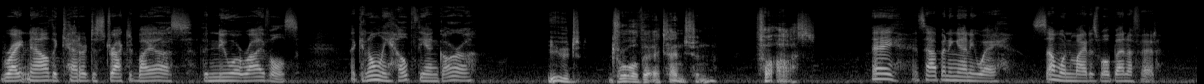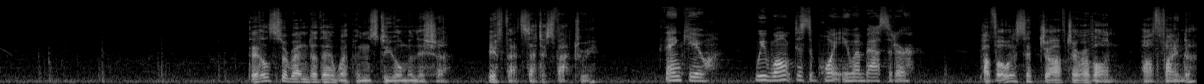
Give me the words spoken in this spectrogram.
Right now, the Kett are distracted by us, the new arrivals. That can only help the Angara. You'd draw their attention for us. Hey, it's happening anyway. Someone might as well benefit. They'll surrender their weapons to your militia, if that's satisfactory. Thank you. We won't disappoint you, Ambassador. Pavoa set Jav Teravon, Pathfinder.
